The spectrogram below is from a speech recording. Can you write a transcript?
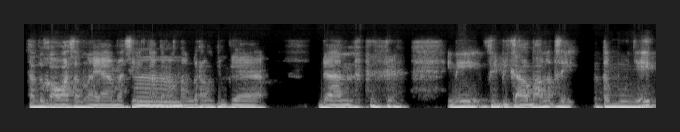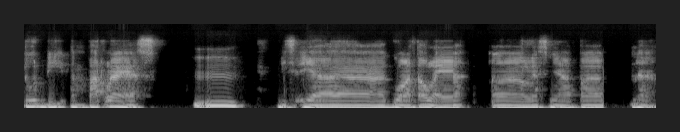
satu kawasan lah ya masih Hmm. Tangerang Tangerang juga dan ini tipikal banget sih ketemunya itu di tempat les Mm-mm. Bisa- ya gua nggak tahu lah ya eh, lesnya apa nah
